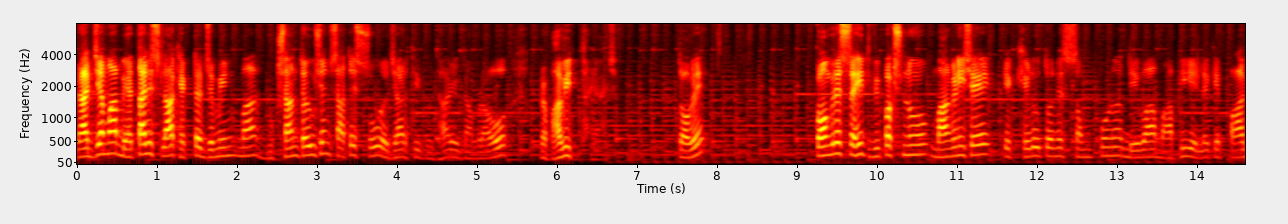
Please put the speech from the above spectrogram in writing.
રાજ્યમાં બેતાલીસ લાખ હેક્ટર જમીનમાં નુકસાન થયું છે અને સાથે સોળ હજારથી વધારે ગામડાઓ પ્રભાવિત થયા છે. તો હવે કોંગ્રેસ સહિત વિપક્ષનું માંગણી છે કે ખેડૂતોને સંપૂર્ણ દેવા માફી એટલે કે પાક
